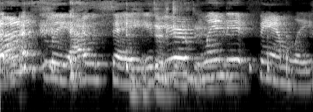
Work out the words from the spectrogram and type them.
honestly, I would say if you're a blended family,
